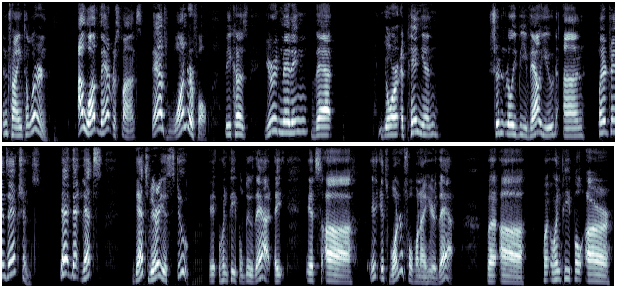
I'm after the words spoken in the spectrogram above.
and trying to learn. I love that response. That's wonderful because you're admitting that your opinion shouldn't really be valued on player transactions. That, that that's that's very astute it, when people do that. It, it's uh it, it's wonderful when I hear that. But uh when when people are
